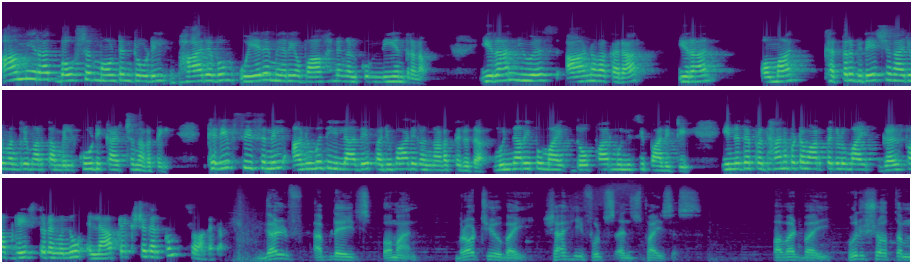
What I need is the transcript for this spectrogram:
ആമിറാത്ത് ബൌഷർ മൗണ്ടൻ റോഡിൽ ഭാരവും ഉയരമേറിയ വാഹനങ്ങൾക്കും നിയന്ത്രണം. ഇറാൻ യു എസ് ആണവ കരാർ ഇറാൻ ഒമാൻ ഖത്തർ വിദേശകാര്യമന്ത്രിമാർ തമ്മിൽ കൂടിക്കാഴ്ച നടത്തി. ഖരീഫ് സീസണിൽ അനുമതിയില്ലാതെ പരിപാടികൾ നടത്തരുത്. മുന്നറിയിപ്പുമായി ദോഫാർ മുനിസിപ്പാലിറ്റി. ഇന്നത്തെ പ്രധാനപ്പെട്ട വാർത്തകളുമായി ഗൾഫ് അപ്ഡേറ്റ്സ് തുടങ്ങുന്നു. എല്ലാ പ്രേക്ഷകർക്കും സ്വാഗതം. Gulf updates Oman brought you by Shahi foods and spices powered by Purushottam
